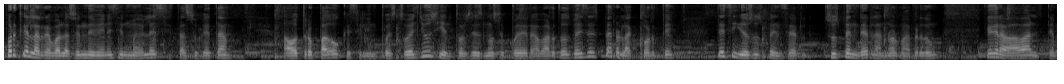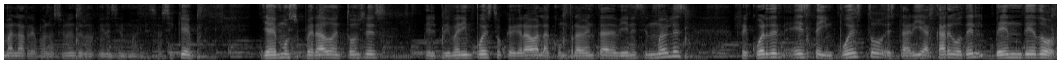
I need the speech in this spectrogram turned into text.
porque la revaluación de bienes inmuebles está sujeta a otro pago que es el impuesto del y entonces no se puede grabar dos veces, pero la Corte decidió suspender, suspender la norma perdón, que grababa el tema de las revaluaciones de los bienes inmuebles. Así que ya hemos superado entonces el primer impuesto que graba la compra-venta de bienes inmuebles. Recuerden, este impuesto estaría a cargo del vendedor.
